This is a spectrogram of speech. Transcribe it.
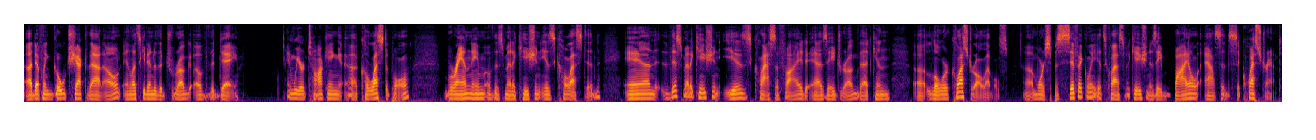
uh, definitely go check that out. And let's get into the drug of the day. And we are talking uh. Brand name of this medication is Colestid. And this medication is classified as a drug that can uh, lower cholesterol levels. Uh, more specifically, its classification is a bile acid sequestrant.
